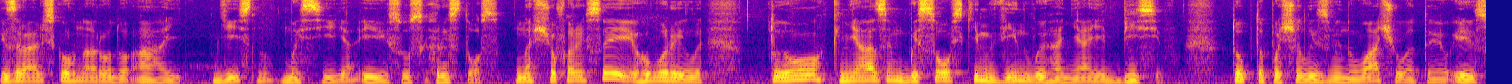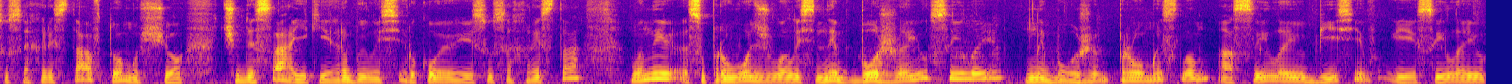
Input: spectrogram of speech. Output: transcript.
ізраїльського народу, а дійсно Месія Ісус Христос. На що фарисеї говорили, то князем бісовським він виганяє бісів. Тобто почали звинувачувати Ісуса Христа в тому, що чудеса, які робились рукою Ісуса Христа, вони супроводжувались не Божою силою, не Божим промислом, а силою бісів і силою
